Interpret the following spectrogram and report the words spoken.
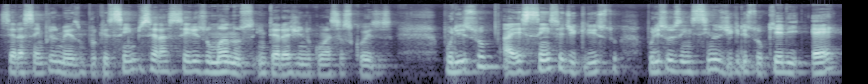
será sempre o mesmo, porque sempre será seres humanos interagindo com essas coisas. Por isso a essência de Cristo, por isso os ensinos de Cristo, o que ele é,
